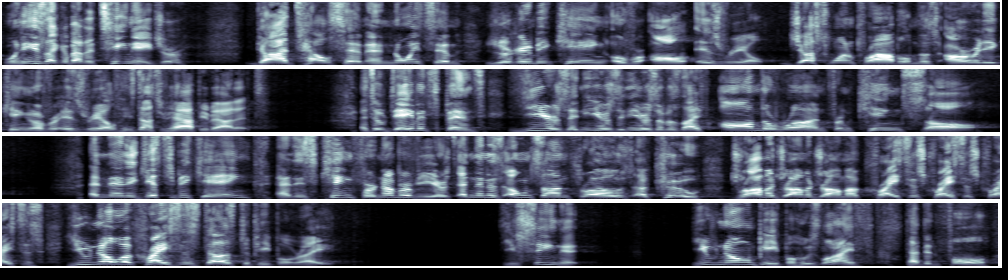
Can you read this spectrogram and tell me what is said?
When he's like about a teenager, God tells him and anoints him, You're going to be king over all Israel. Just one problem there's already a king over Israel. He's not too happy about it. And so David spends years and years and years of his life on the run from King Saul. And then he gets to be king, and he's king for a number of years, and then his own son throws a coup. Drama, drama, drama, crisis, crisis, crisis. You know what crisis does to people, right? You've seen it. You've known people whose life have been full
